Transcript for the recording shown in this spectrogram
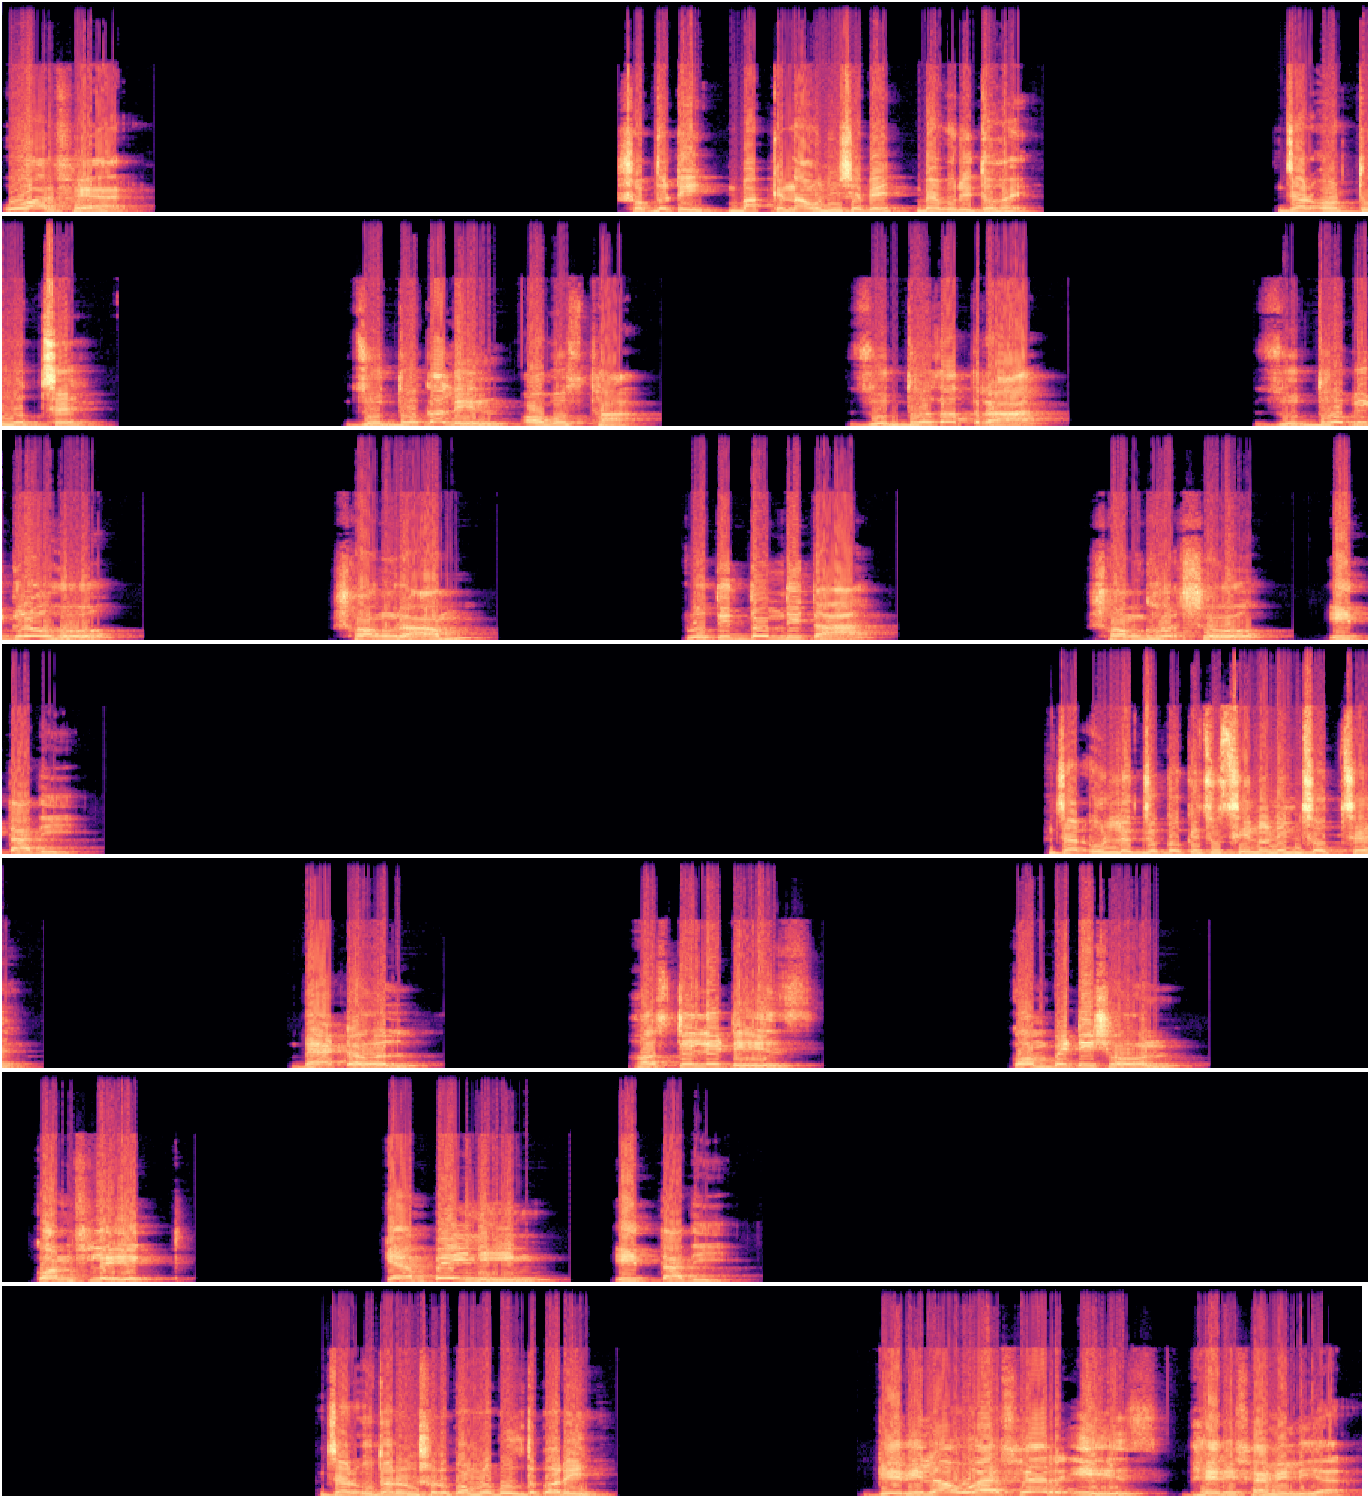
Warfare শব্দটি বাক্যে noun হিসেবে ব্যবহৃত হয় যার অর্থ হচ্ছে যুদ্ধকালীন অবস্থা। যুদ্ধযাত্রা যুদ্ধবিগ্রহ সংগ্রাম প্রতিদ্বন্দ্বিতা সংঘর্ষ ইত্যাদি। যার উল্লেখযোগ্য কিছু সিনোনিমস হচ্ছে battle hostilities competition conflict campaigning ইত্যাদি। যার উদাহরণস্বরূপ আমরা বলতে পারি guerrilla warfare is very familiar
